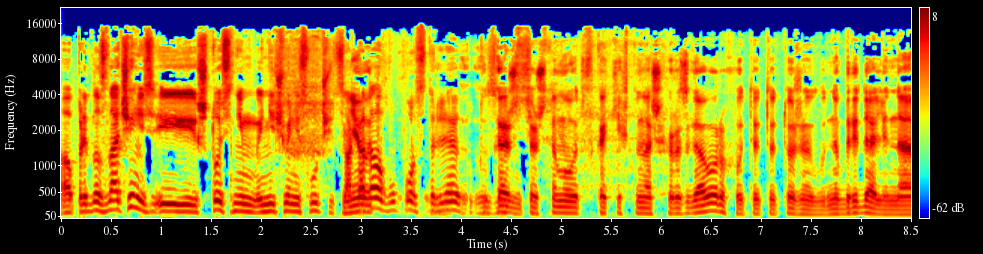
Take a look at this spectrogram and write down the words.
э, предназначении, и что с ним ничего не случится. А Мне когда вот в упор стреляют, тут, извините. Кажется, что мы вот в каких-то наших разговорах вот это тоже набредали на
